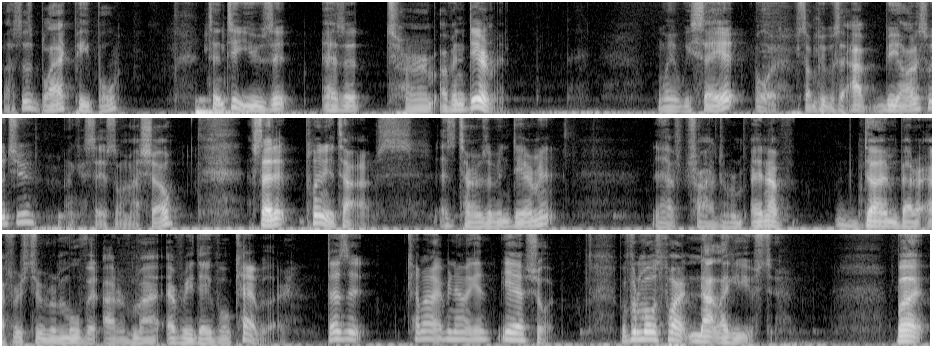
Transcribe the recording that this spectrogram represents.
Us as black people tend to use it as a term of endearment. When we say it, or some people say, I'll be honest with you, I can say this on my show. I've said it plenty of times as terms of endearment. And I've tried to, and I've done better efforts to remove it out of my everyday vocabulary. Does it come out every now and again? Yeah, sure. But for the most part, not like it used to. But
